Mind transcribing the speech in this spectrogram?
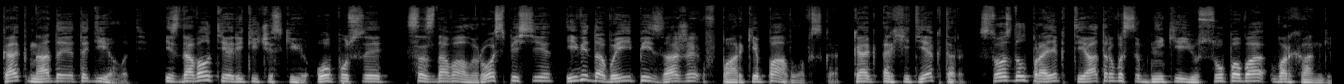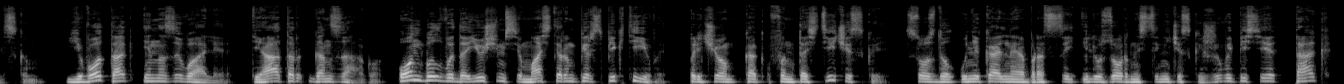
как надо это делать издавал теоретические опусы, создавал росписи и видовые пейзажи в парке Павловска. Как архитектор создал проект театра в особняке Юсупова в Архангельском. Его так и называли – театр Гонзаго. Он был выдающимся мастером перспективы, причем как фантастической, создал уникальные образцы иллюзорной сценической живописи, так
